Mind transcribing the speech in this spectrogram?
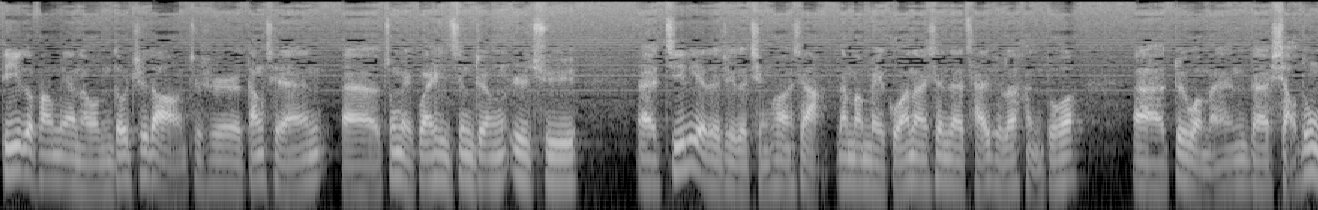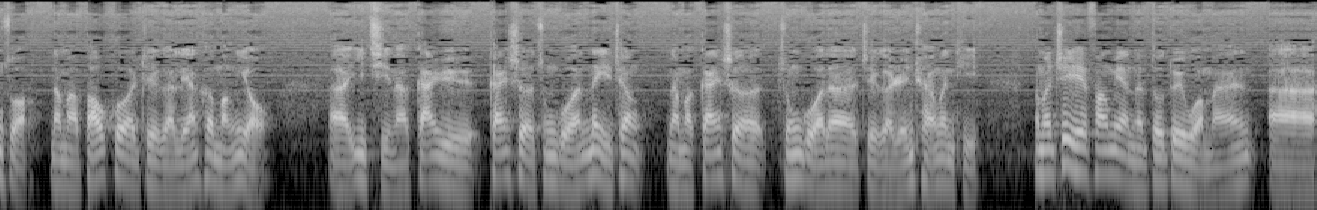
第一个方面呢，我们都知道，就是当前呃中美关系竞争日趋呃激烈的这个情况下，那么美国呢现在采取了很多呃对我们的小动作，那么包括这个联合盟友呃一起呢干预干涉中国内政，那么干涉中国的这个人权问题，那么这些方面呢都对我们呃。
